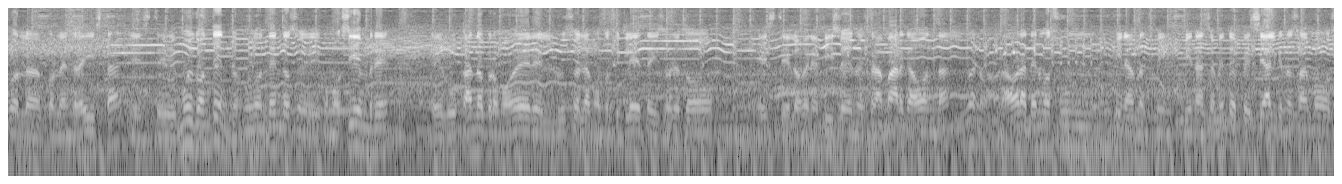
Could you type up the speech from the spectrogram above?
por la, entrevista. Este, muy contentos, muy contentos eh, como siempre, eh, buscando promover el uso de la motocicleta y sobre todo este, los beneficios de nuestra marca Honda. Y bueno, ahora tenemos un financiamiento especial que nos hemos,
